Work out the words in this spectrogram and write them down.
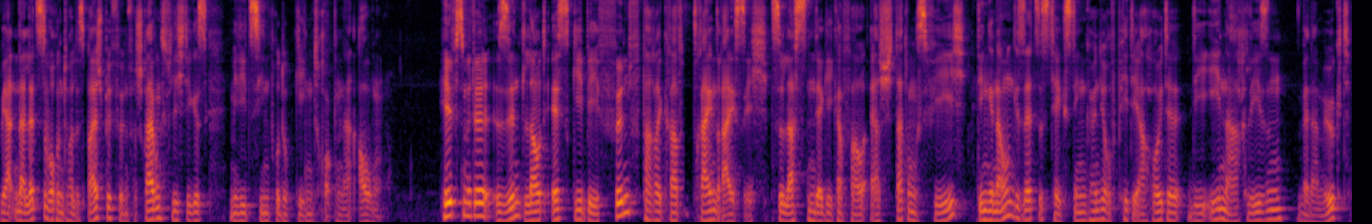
Wir hatten da letzte Woche ein tolles Beispiel für ein verschreibungspflichtiges Medizinprodukt gegen trockene Augen. Hilfsmittel sind laut SGB 5 Paragraph 33 zulasten der GKV erstattungsfähig. Den genauen Gesetzestext, den könnt ihr auf ptaheute.de nachlesen, wenn ihr mögt.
